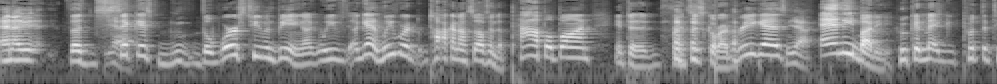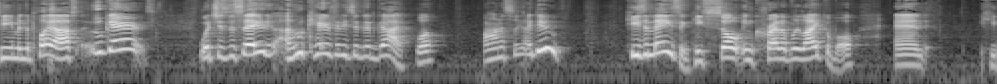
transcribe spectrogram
And I the sickest, the worst human being. Like we've again, we were talking ourselves into Papelbon, into Francisco Rodriguez. Yeah. anybody who can make put the team in the playoffs. Who cares? Which is to say, who cares that he's a good guy? Well, honestly, I do. He's amazing. He's so incredibly likable, and he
